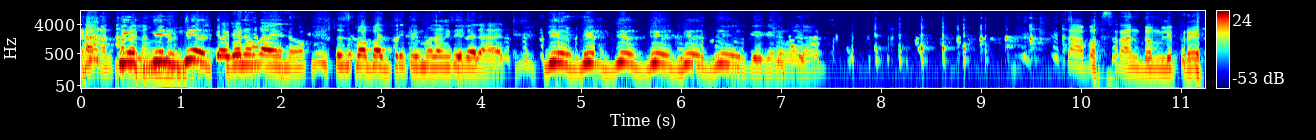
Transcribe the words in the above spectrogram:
Kakanta ka build, lang build, dun. build. Gaganon ka eh, no? Tapos babadtripin mo lang sila lahat. Build, build, build, build, build, build. Gaganon ka lang. Tapos randomly pre,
